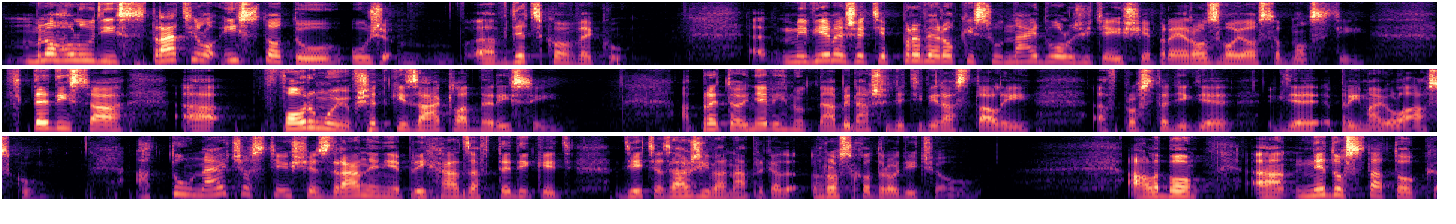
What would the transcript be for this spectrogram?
Mnoho ľudí stratilo istotu už v detskom veku. My vieme, že tie prvé roky sú najdôležitejšie pre rozvoj osobnosti. Vtedy sa formujú všetky základné rysy. A preto je nevyhnutné, aby naše deti vyrastali v prostredí, kde, kde príjmajú lásku. A tu najčastejšie zranenie prichádza vtedy, keď dieťa zažíva napríklad rozchod rodičov. Alebo nedostatok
